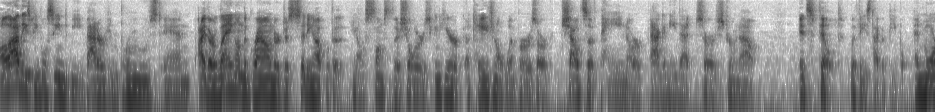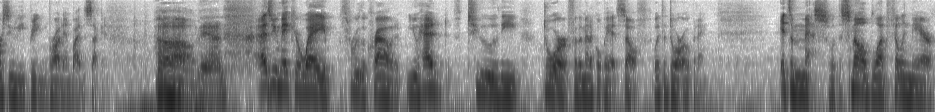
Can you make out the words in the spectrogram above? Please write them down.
A lot of these people seem to be battered and bruised and either laying on the ground or just sitting up with a, you know slumps to their shoulders. You can hear occasional whimpers or shouts of pain or agony that sort of strewn out. It's filled with these type of people, and more seem to be being brought in by the second. Oh man. As you make your way through the crowd, you head to the door for the medical bay itself, with the door opening. It's a mess, with the smell of blood filling the air.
